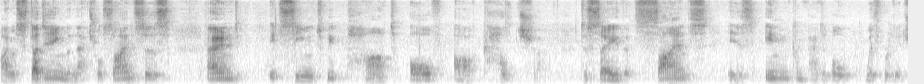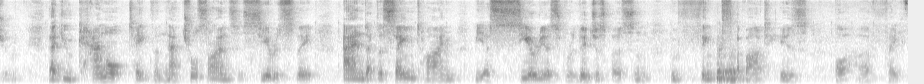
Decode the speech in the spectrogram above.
I was studying the natural sciences, and it seemed to be part of our culture to say that science is incompatible with religion, that you cannot take the natural sciences seriously and at the same time be a serious religious person who thinks about his or her faith.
